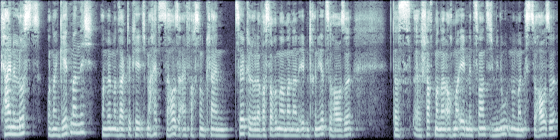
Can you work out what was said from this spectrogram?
Keine Lust und dann geht man nicht. Und wenn man sagt, okay, ich mache jetzt zu Hause einfach so einen kleinen Zirkel oder was auch immer man dann eben trainiert zu Hause, das äh, schafft man dann auch mal eben in 20 Minuten und man ist zu Hause.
